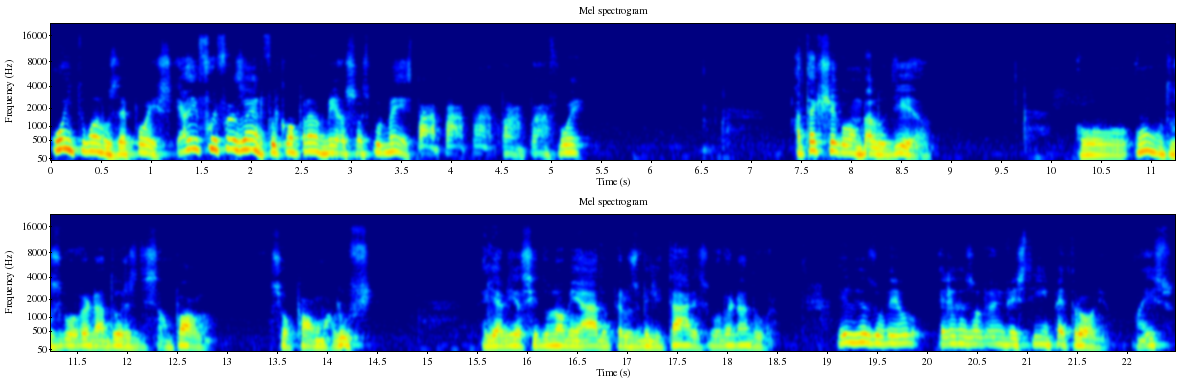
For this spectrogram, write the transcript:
Oito anos depois, aí fui fazendo, fui comprando meia ações por mês, pá, pá, pá, pá, pá, foi. Até que chegou um belo dia, o, um dos governadores de São Paulo, o senhor Paulo Maluf, ele havia sido nomeado pelos militares governador. Ele resolveu, ele resolveu investir em petróleo não é isso?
